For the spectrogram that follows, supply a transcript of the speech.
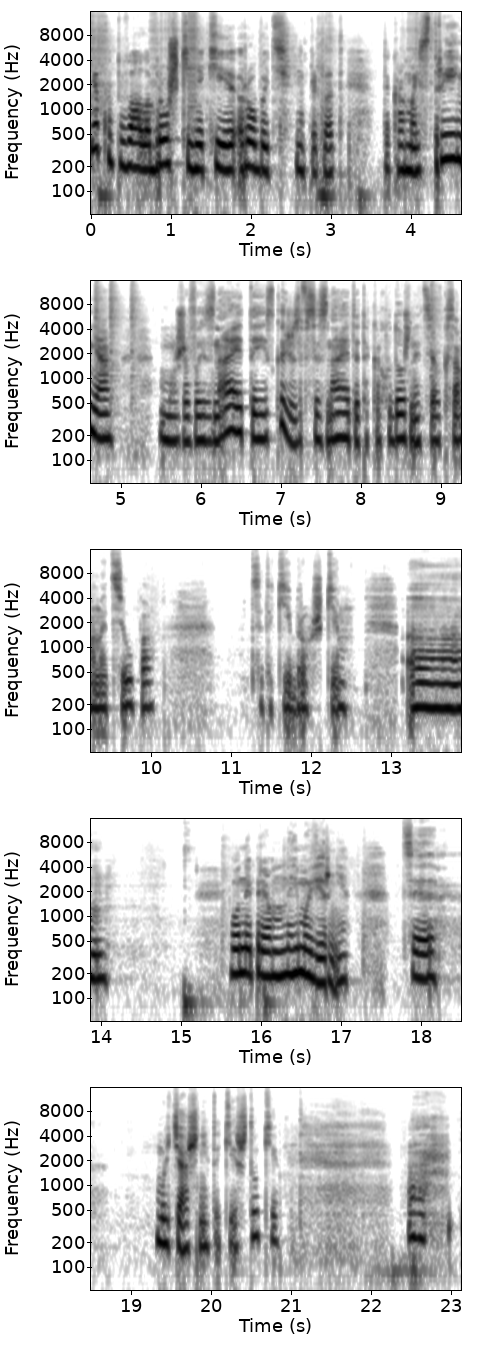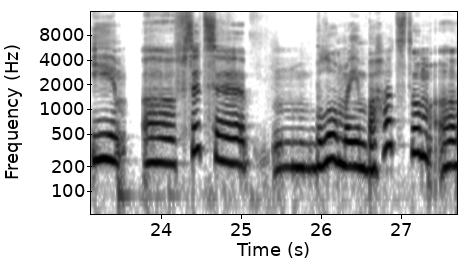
Я купувала брошки, які робить, наприклад, така майстриня. Може, ви знаєте, і, скоріш за все, знаєте, така художниця Оксана Цюпа. Це такі брошки. Е, вони прям неймовірні. Це мультяшні такі штуки. Е, І е, все це було моїм багатством е,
